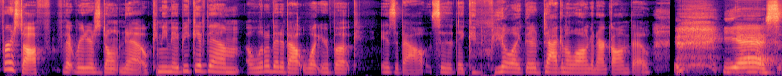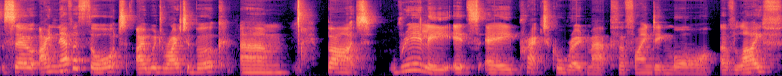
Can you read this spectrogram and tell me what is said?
first off, that readers don't know, can you maybe give them a little bit about what your book is about so that they can feel like they're tagging along in our convo. Yes. So I never thought I would write a book, um, but really it's a practical roadmap for finding more of life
